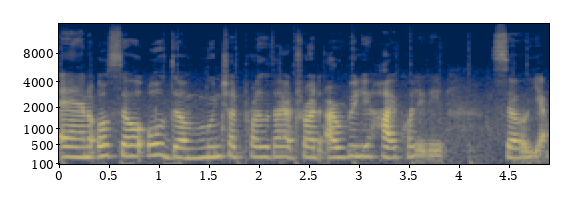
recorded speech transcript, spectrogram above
And also all the Moonshot products I tried are really high quality. So yeah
